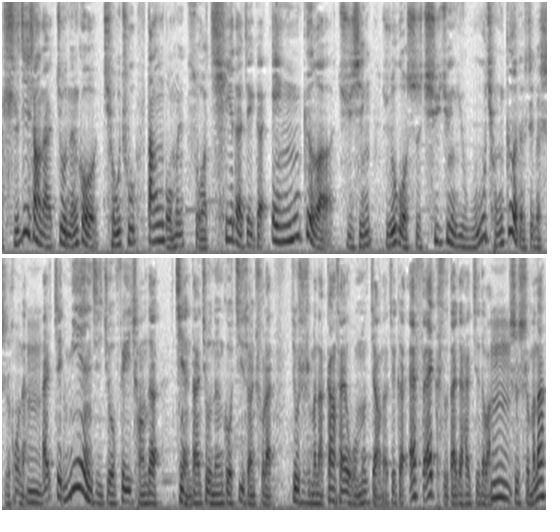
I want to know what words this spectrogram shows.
实际上呢就能够求出，当我们所切的这个 n 个矩形，如果是趋近于无穷个的这个时候呢，哎，这个面积就非常的简单，就能够计算出来，就是什么呢？刚才我们讲的这个 f(x) 大家还记得吧？嗯是什么呢？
